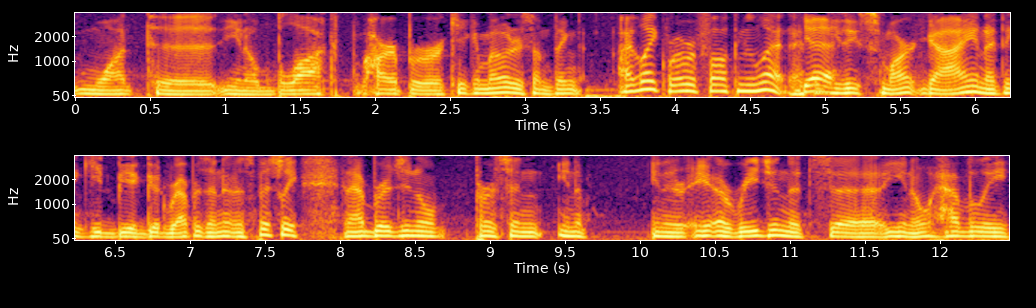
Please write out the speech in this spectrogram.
want to, you know, block Harper or kick him out or something. I like Robert Falcon Ouellette. I Yeah. think he's a smart guy, and I think he'd be a good representative, especially an Aboriginal person in a in a, a region that's uh, you know heavily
